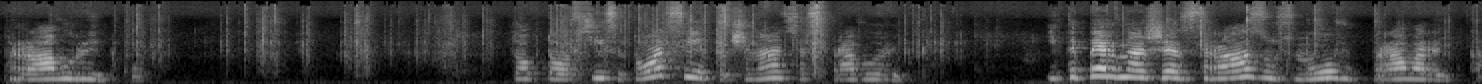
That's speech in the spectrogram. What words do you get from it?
праву рибку. Тобто всі ситуації починаються з правої рибки. І тепер вже зразу знову права рибка.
